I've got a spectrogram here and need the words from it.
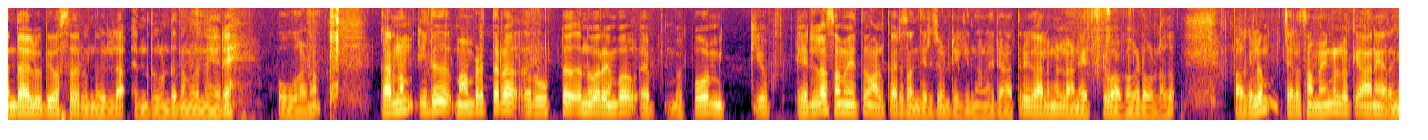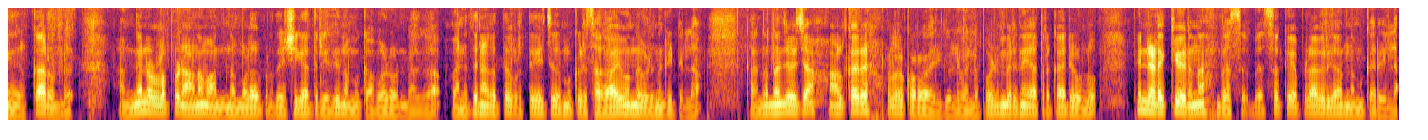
എന്തായാലും ഉദ്യോഗസ്ഥരൊന്നുമില്ല എന്നതുകൊണ്ട് നമ്മൾ നേരെ പോവുകയാണ്. കാരണം ഇത് മാമ്പഴത്തറ റൂട്ട് എന്ന് പറയുമ്പോൾ എപ്പോൾ ഇപ്പോൾ എല്ലാ സമയത്തും ആൾക്കാർ സഞ്ചരിച്ചുകൊണ്ടിരിക്കുന്നതാണ്. രാത്രി കാലങ്ങളിലാണ് ഏറ്റവും അപകടമുള്ളത്. പകലും ചില സമയങ്ങളിലൊക്കെ ആന ഇറങ്ങി നിൽക്കാറുണ്ട്. അങ്ങനെയുള്ളപ്പോഴാണ് നമ്മൾ പ്രതീക്ഷിക്കാത്ത രീതിയിൽ നമുക്ക് അപകടം ഉണ്ടാകുക. വനത്തിനകത്ത് പ്രത്യേകിച്ച് നമുക്കൊരു സഹായമൊന്നും ഇവിടുന്ന് കിട്ടില്ല. കാരണം എന്താണെന്ന് ചോദിച്ചാൽ ആൾക്കാർ വളരെ കുറവായിരിക്കുമല്ലോ? വല്ലപ്പോഴും വരുന്ന യാത്രക്കാരേ ഉള്ളൂ. പിന്നെ ഇടയ്ക്ക് വരുന്ന ബസ് ബസ്സൊക്കെ എപ്പോഴാണ് വരിക എന്ന് നമുക്കറിയില്ല.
